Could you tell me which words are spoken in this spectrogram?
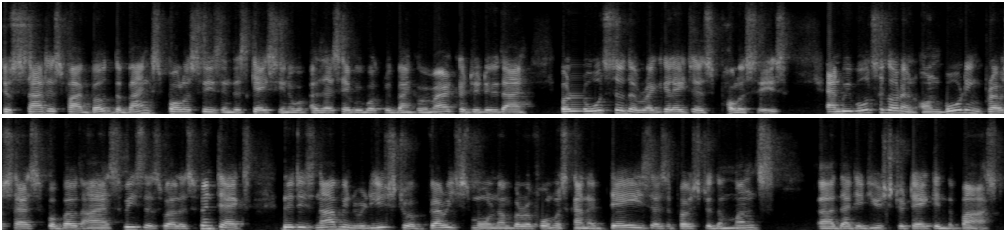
to satisfy both the bank's policies. In this case, you know, as I say, we work with Bank of America to do that, but also the regulators' policies. And we've also got an onboarding process for both ISVs as well as fintechs that has now been reduced to a very small number of almost kind of days as opposed to the months uh, that it used to take in the past.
